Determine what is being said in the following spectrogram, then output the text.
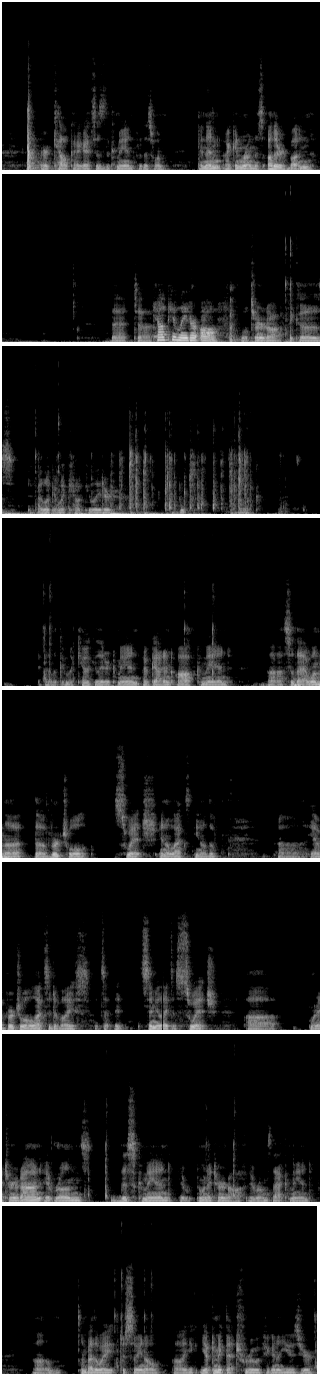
or calc I guess is the command for this one. And then I can run this other button that uh, calculator off. We'll turn it off because if I look at my calculator oops look, if I look at my calculator command I've got an off command uh, so that when the the virtual switch in Alexa you know the uh, yeah virtual Alexa device it's a, it simulates a switch uh, when I turn it on, it runs this command. It, when I turn it off, it runs that command. Um, and by the way, just so you know, uh, you, you have to make that true if you're going to use your,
